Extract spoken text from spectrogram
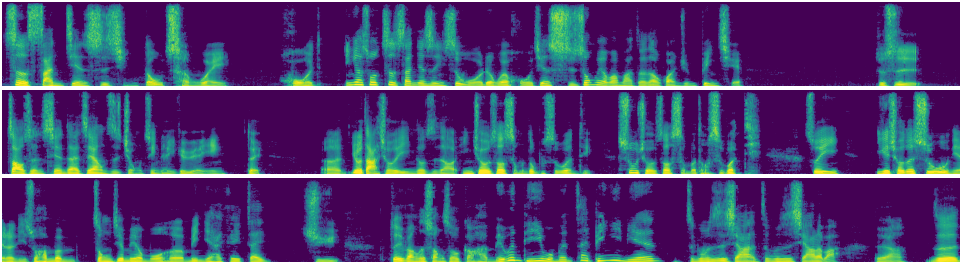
这三件事情都成为火。应该说，这三件事情是我认为火箭始终没有办法得到冠军，并且就是造成现在这样子窘境的一个原因。呃，有打球的赢都知道，赢球的时候什么都不是问题。输球的时候什么都是问题，所以一个球队十五年了，你说他们中间没有磨合，明年还可以再举对方的双手高喊没问题，我们再拼一年，这根本是瞎，这根本是瞎了吧？对啊，这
